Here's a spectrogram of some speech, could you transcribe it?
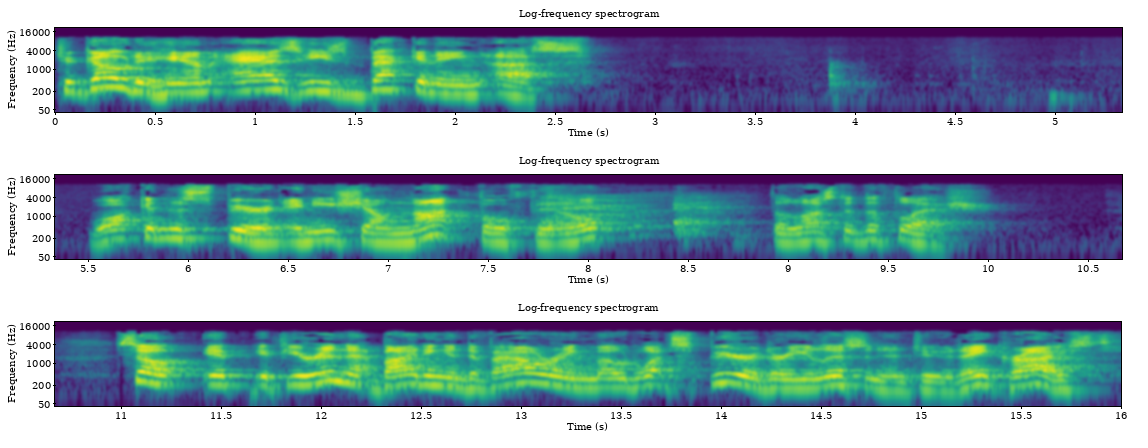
to go to Him as He's beckoning us. Walk in the Spirit, and ye shall not fulfill the lust of the flesh. So, if, if you're in that biting and devouring mode, what spirit are you listening to? It ain't Christ.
